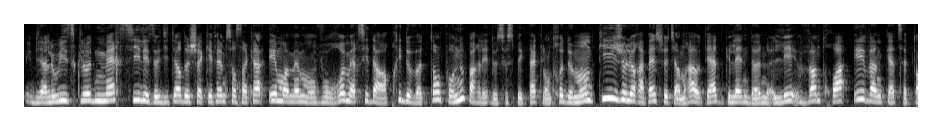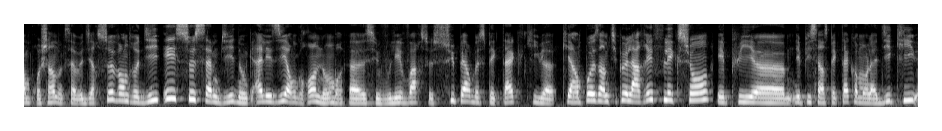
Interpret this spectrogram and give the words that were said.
Eh bien, Louise, Claude, merci. Les auditeurs de chaque FM 105.1 et moi-même, on vous remercie d'avoir pris de votre temps pour nous parler de ce spectacle Entre deux mondes qui, je le rappelle, se tiendra au théâtre Glendon les 23 et 24 septembre prochains. Donc, ça veut dire ce vendredi et ce samedi. Donc, allez-y en grand nombre euh, si vous voulez voir ce superbe spectacle qui, euh, qui impose un petit peu la réflexion. Et puis, euh, et puis c'est un spectacle, comme on l'a dit, qui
